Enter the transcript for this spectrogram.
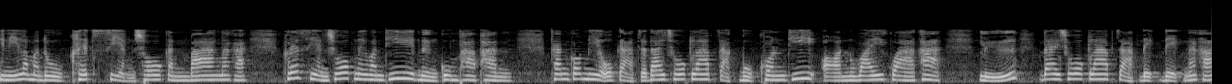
ทีนี้เรามาดูเคล็ดเสี่ยงโชคกันบ้างนะคะ เคล็ดเสี่ยงโชคในวันที่หนึ่งกุมภาพันธ์ ท่านก็มีโอกาสจะได้โชคลาภจากบุคคลที่อ่อนวัยกว่าค่ะ หรือได้โชคลาภจากเด็กๆนะคะ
